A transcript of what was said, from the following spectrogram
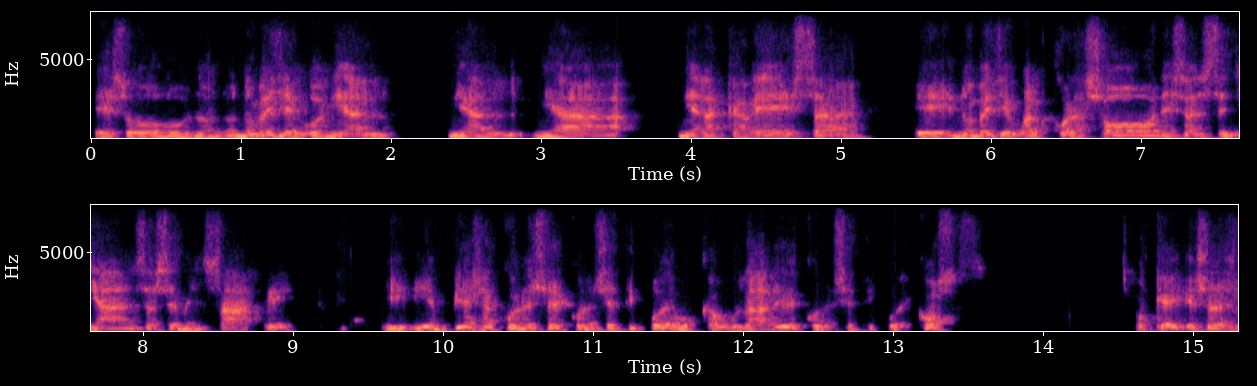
eso no, no, me llegó ni al, ni al, ni a, ni a la cabeza, eh, no me llegó al corazón esa enseñanza, ese mensaje, y, y empiezan con ese, con ese tipo de vocabulario y con ese tipo de cosas. ¿Ok? Ese es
